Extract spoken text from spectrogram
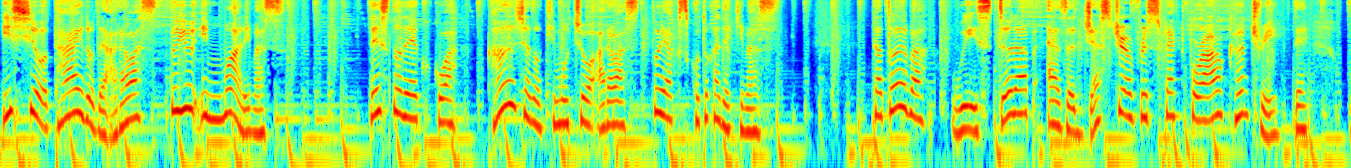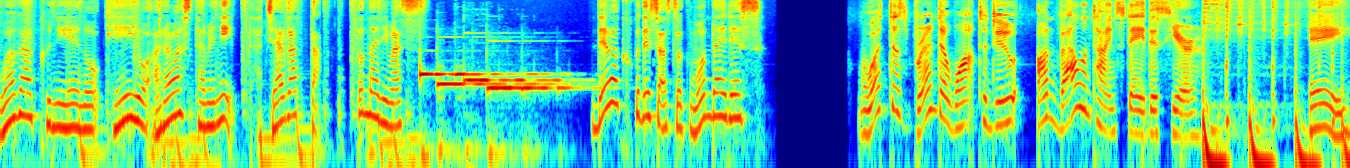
意思を態度で表すという意味もあります。ですので、ここは感謝の気持ちを表すと訳すことができます。例えば、We stood up as a gesture of respect for our country で、我が国への敬意を表すために立ち上がったとなります。では、ここで早速問題です。 What does Brenda want to do on Valentine's Day this year? A.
